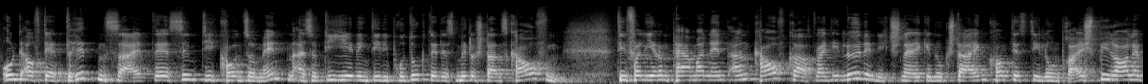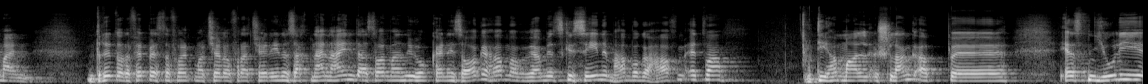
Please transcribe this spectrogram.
und auf der dritten Seite sind die Konsumenten, also diejenigen, die die Produkte des Mittelstands kaufen, die verlieren permanent an Kaufkraft, weil die Löhne nicht schnell genug steigen. Kommt jetzt die Lohnpreisspirale, mein dritt- oder viertbester Freund Marcello Fraccerino sagt, nein, nein, da soll man überhaupt keine Sorge haben. Aber wir haben jetzt gesehen, im Hamburger Hafen etwa, die haben mal schlank ab äh, 1. Juli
